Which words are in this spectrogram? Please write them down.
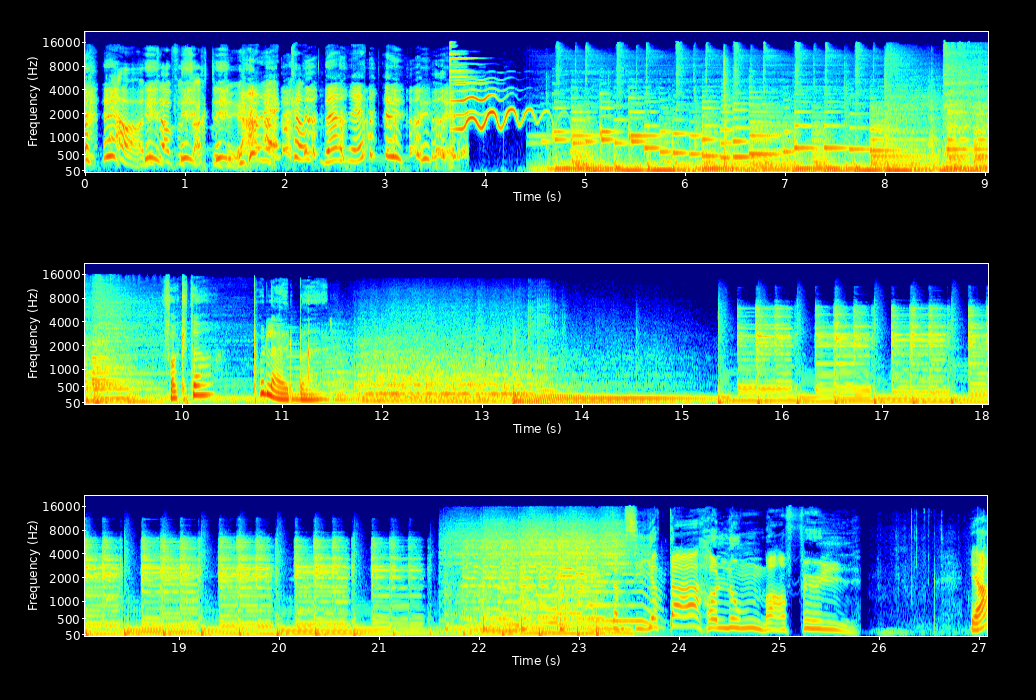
Ja, du kan få sagt det, du. Ja, jeg kan det er rett. Fakta på laurbær. Har lomma full. Ja,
